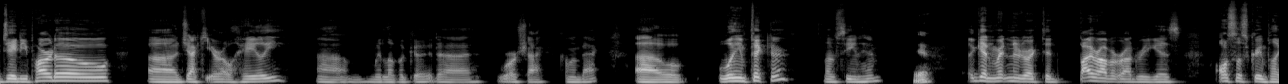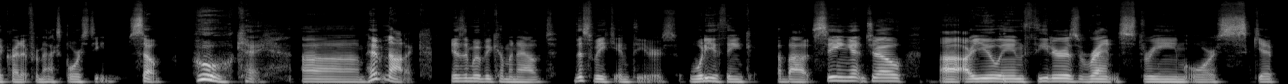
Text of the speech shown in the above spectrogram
JD Pardo, uh, Jackie Earle Haley. Um, we love a good uh, Rorschach coming back. Uh, William Fichtner, love seeing him. Yeah. Again, written and directed by Robert Rodriguez. Also, screenplay credit for Max Borenstein. So, whew, okay. Um, Hypnotic is a movie coming out this week in theaters. What do you think about seeing it, Joe? Uh, are you in theaters, rent, stream, or skip?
